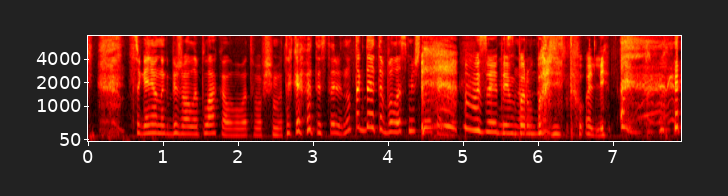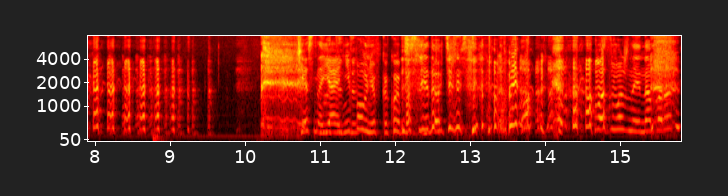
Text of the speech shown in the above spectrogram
Цыганенок бежал и плакал, вот, в общем, вот такая вот история. Ну тогда это было смешно. Мы за это им порубали туалет. Честно, я не помню, в какой последовательности это было. Возможно, и наоборот.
